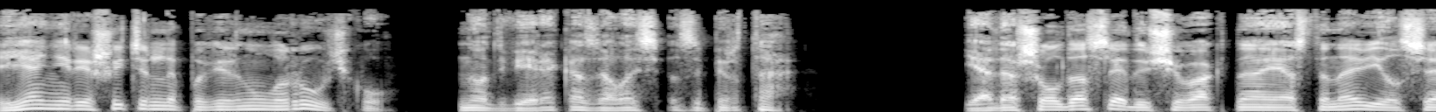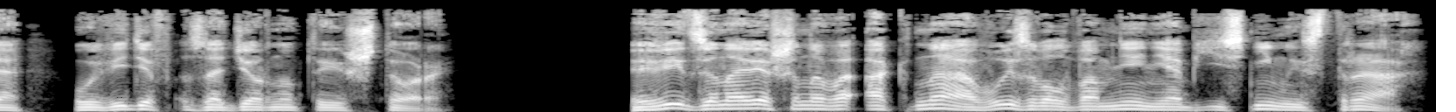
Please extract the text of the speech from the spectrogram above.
я нерешительно повернул ручку, но дверь оказалась заперта. Я дошел до следующего окна и остановился, увидев задернутые шторы. Вид занавешенного окна вызвал во мне необъяснимый страх.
